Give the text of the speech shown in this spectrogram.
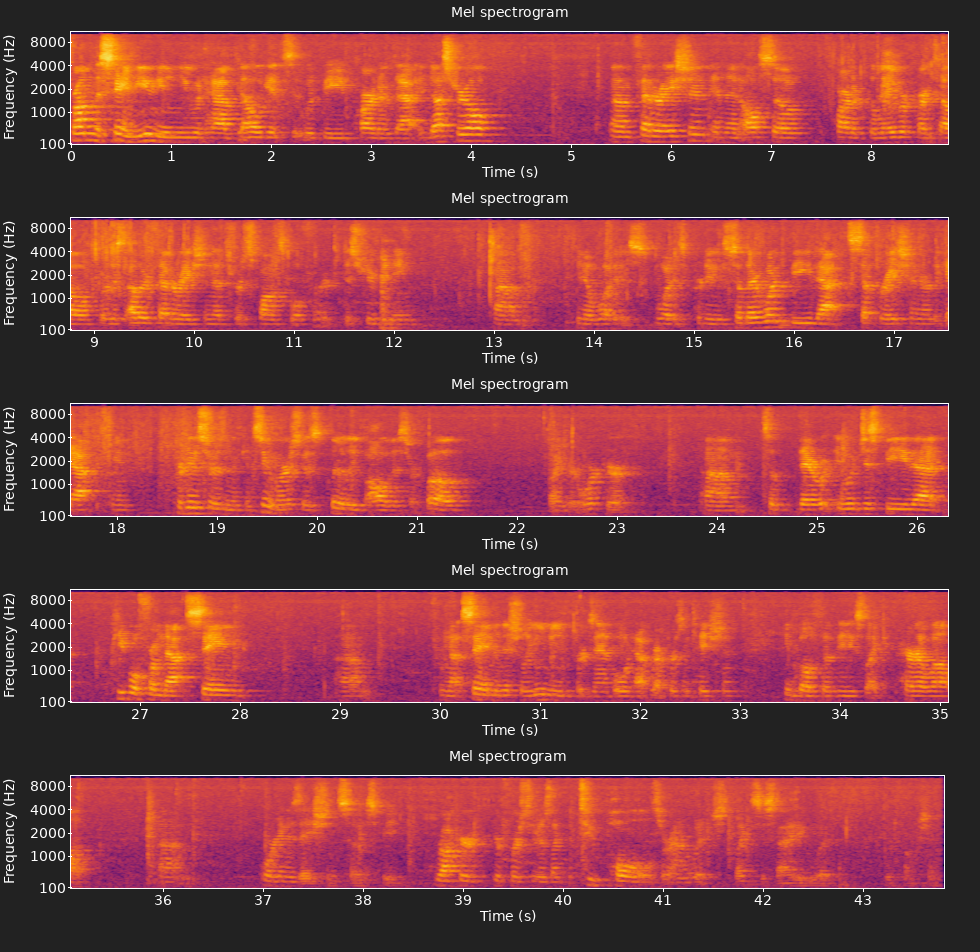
from the same union, you would have delegates that would be part of that industrial um, federation, and then also part of the labor cartel or this other federation that's responsible for distributing um, you know, what is, what is produced. So there wouldn't be that separation or the gap between producers and the consumers, because clearly all of us are both, migrant worker. Um, So there, it would just be that people from that same, um, from that same initial union, for example, would have representation in both of these like parallel um, organizations, so to speak. Rocker refers to it as like the two poles around which like society would, would function.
